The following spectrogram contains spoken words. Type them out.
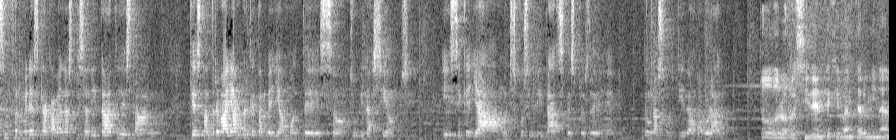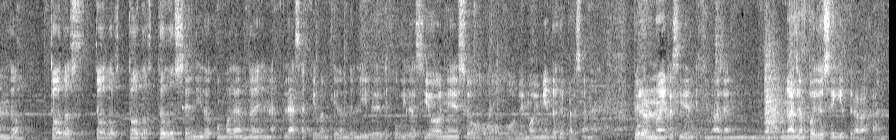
Moltes infermeres que acaben l'especialitat i estan, que estan treballant perquè també hi ha moltes uh, jubilacions i sí que hi ha moltes possibilitats després d'una de, sortida laboral. Todos los residentes que van terminando, todos, todos, todos, todos se han ido acomodando en las plazas que van quedando libres de jubilaciones o, o, o de movimientos de personal. Pero no hay residentes que no hayan, no hayan podido seguir trabajando.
